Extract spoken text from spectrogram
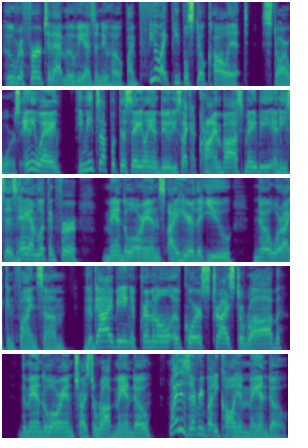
who refer to that movie as A New Hope. I feel like people still call it Star Wars. Anyway, he meets up with this alien dude. He's like a crime boss, maybe. And he says, Hey, I'm looking for Mandalorians. I hear that you know where I can find some. The guy being a criminal, of course, tries to rob the Mandalorian, tries to rob Mando. Why does everybody call him Mando,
